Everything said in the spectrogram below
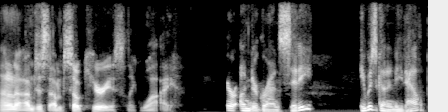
I don't know. I'm just. I'm so curious. Like, why? Your underground city, he was going to need help.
